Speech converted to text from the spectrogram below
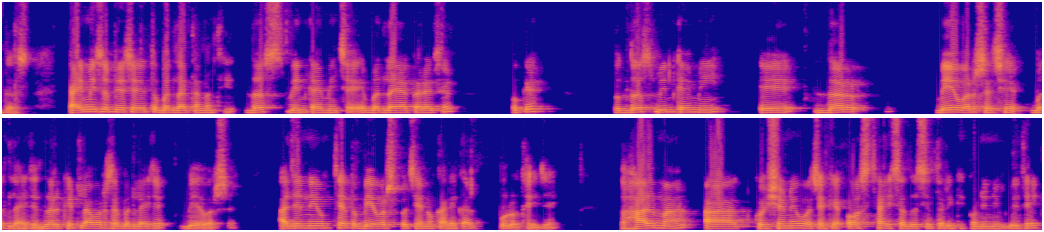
દસ. કાયમી સભ્ય છે એ તો બદલાતા નથી. દસ બિનકાયમી છે એ બદલાયા કરે છે. ઓકે? તો દસ બિનકાયમી એ દર બે વર્ષે છે, બદલાય છે. દર કેટલા વર્ષે બદલાય છે? બે વર્ષે. આજે નિયુક્ત થયા તો બે વર્ષ પછી એનો કાર્યકાળ પૂરો થઈ જાય. તો હાલમાં આ ક્વેશ્ચન એવો છે કે અસ્થાયી સદસ્ય તરીકે કોની નિયુક્તિ થઈ?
